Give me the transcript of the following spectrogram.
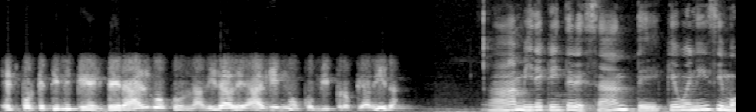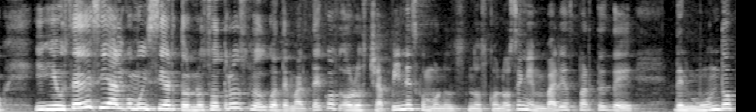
es porque tiene que ver algo con la vida de alguien o con mi propia vida. Ah, mire, qué interesante, qué buenísimo. Y, usted decía algo muy cierto, nosotros los guatemaltecos o los chapines, como nos, nos conocen en varias partes de, del mundo,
